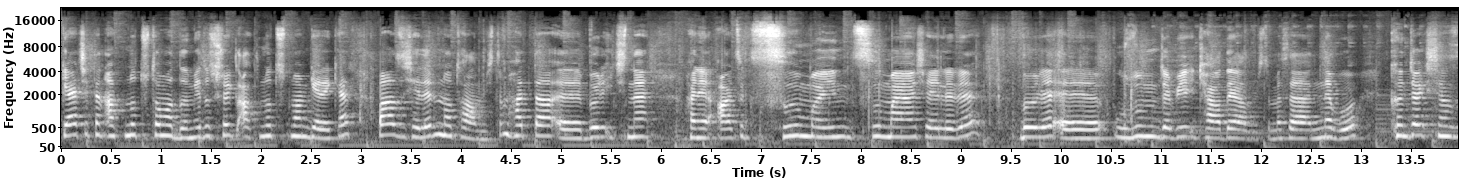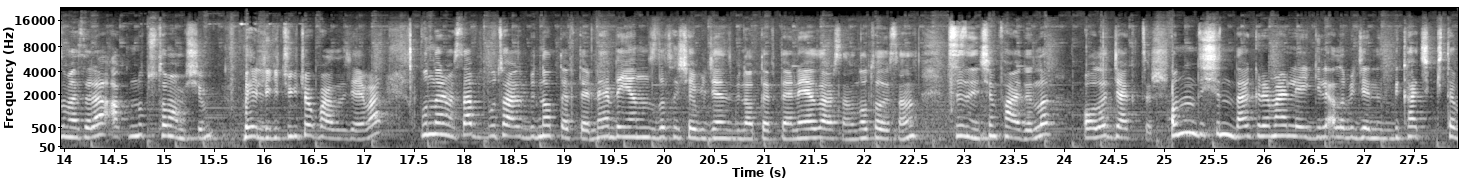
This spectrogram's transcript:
gerçekten aklımda tutamadığım ya da sürekli aklımda tutmam gereken bazı şeyleri not almıştım. Hatta e, böyle içine hani artık sığmayın, sığmayan şeyleri böyle e, uzunca bir kağıda yazmıştım. Mesela ne bu? Conjunctions'ı mesela aklımda tutamamışım. Belli ki çünkü çok fazla şey var. Bunları mesela bu tarz bir not defterine hem de yanınızda taşıyabileceğiniz bir not defterine yazarsanız, not alırsanız sizin için faydalı olacaktır. Onun dışında gramerle ilgili alabileceğiniz birkaç kitap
